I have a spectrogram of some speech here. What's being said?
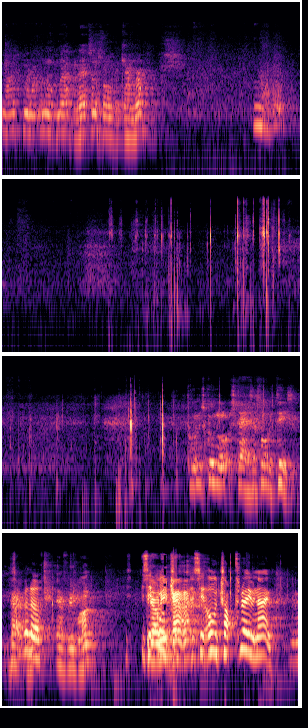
No, coming out, come out, come out blurred. Something's wrong with the camera. The school all upstairs, that's all it is. That, have a look. Everyone. Is it, all need that. is it all dropped through now? Yeah.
